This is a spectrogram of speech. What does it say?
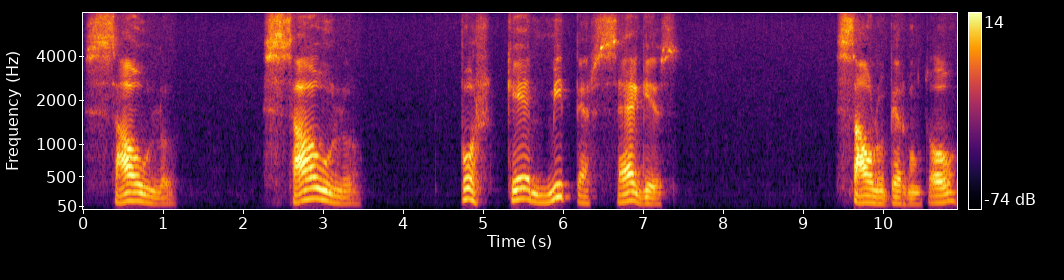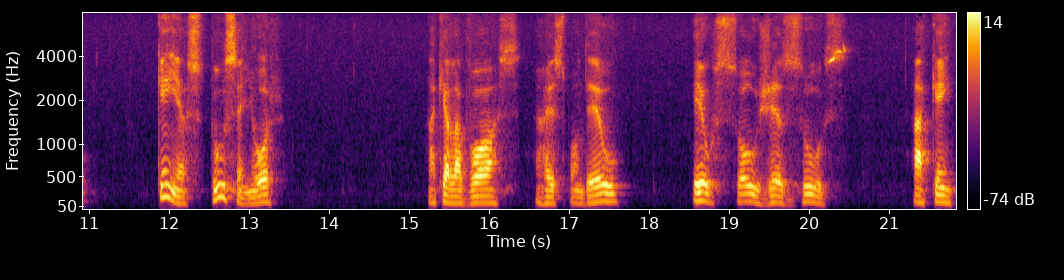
Saulo, Saulo, por que me persegues? Saulo perguntou: Quem és tu, Senhor? Aquela voz respondeu: eu sou Jesus, a quem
